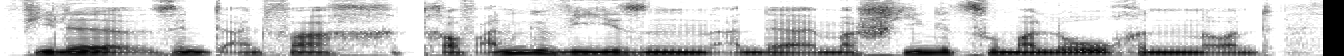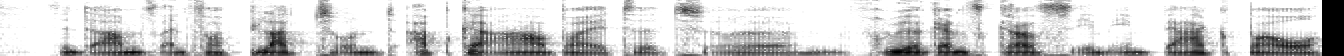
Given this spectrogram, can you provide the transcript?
Viele sind einfach darauf angewiesen, an der Maschine zu malochen und sind abends einfach blatt und abgearbeitet. Früher ganz krass im, im Bergbau,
